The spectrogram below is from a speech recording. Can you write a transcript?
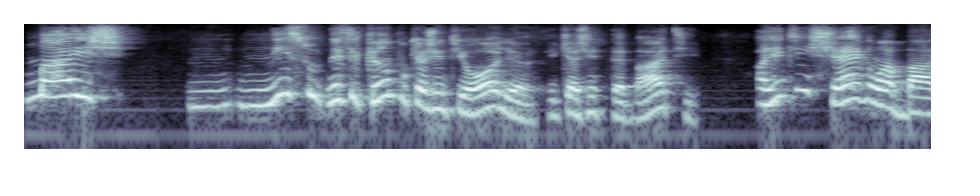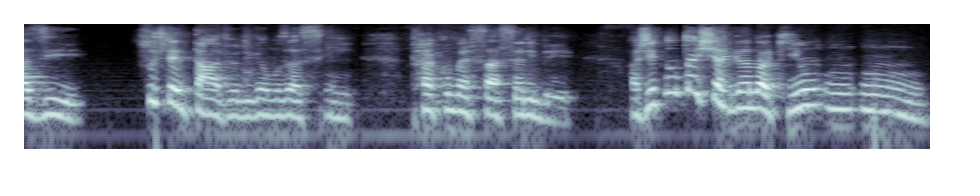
Mas nisso, nesse campo que a gente olha e que a gente debate, a gente enxerga uma base sustentável, digamos assim, para começar a Série B. A gente não está enxergando aqui um, um, um,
